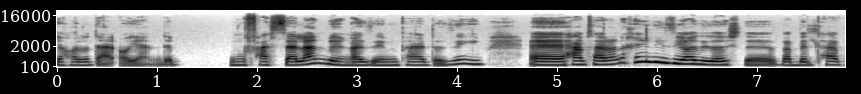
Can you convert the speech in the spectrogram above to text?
که حالا در آینده مفصلا به این قضیه می‌پردازیم همسران خیلی زیادی داشته و بالطبع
